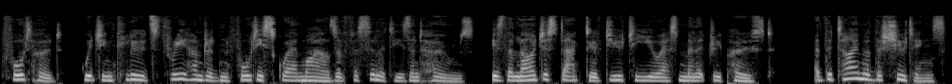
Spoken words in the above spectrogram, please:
Fort Hood, which includes 340 square miles of facilities and homes, is the largest active duty U.S. military post. At the time of the shootings,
